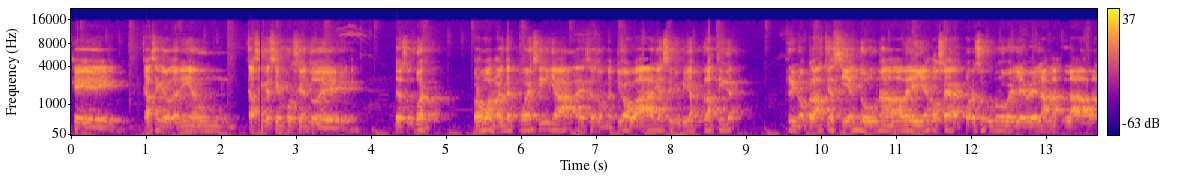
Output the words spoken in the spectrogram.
que casi que lo tenía un casi que 100% de, de su cuerpo. Pero bueno, él después sí ya eh, se sometió a varias cirugías plásticas, rinoplastia siendo una de ellas, o sea, es por eso que uno le ve la, la- la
